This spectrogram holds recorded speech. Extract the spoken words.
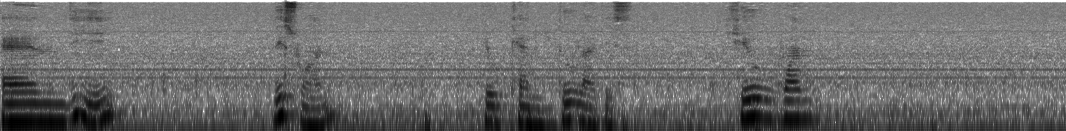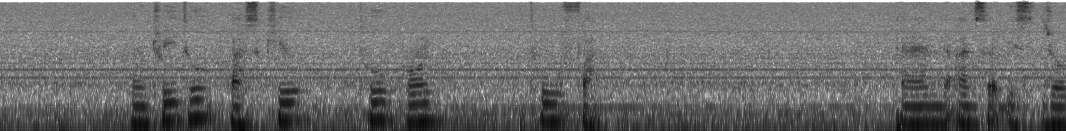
And the this one you can do like this. Q1 0.32 plus q 2.25 and the answer is 0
